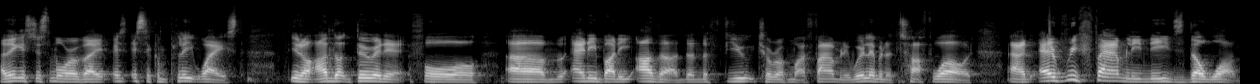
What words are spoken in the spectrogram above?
I think it's just more of a. It's, it's a complete waste. You know, I'm not doing it for um, anybody other than the future of my family. We live in a tough world, and every family needs the one.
